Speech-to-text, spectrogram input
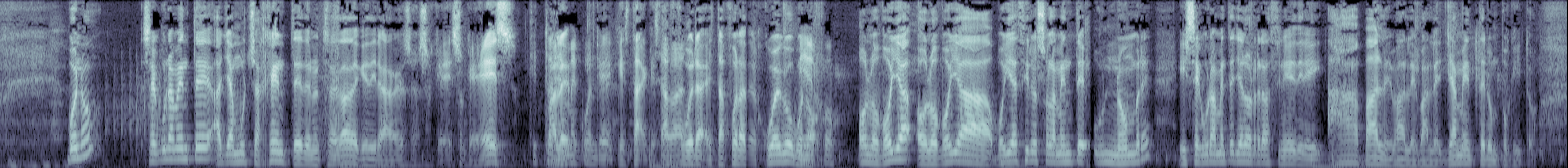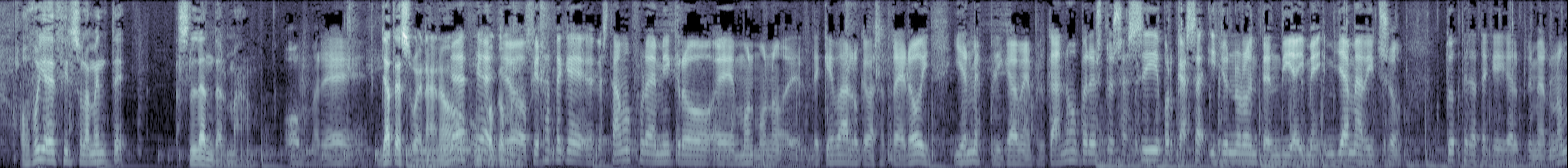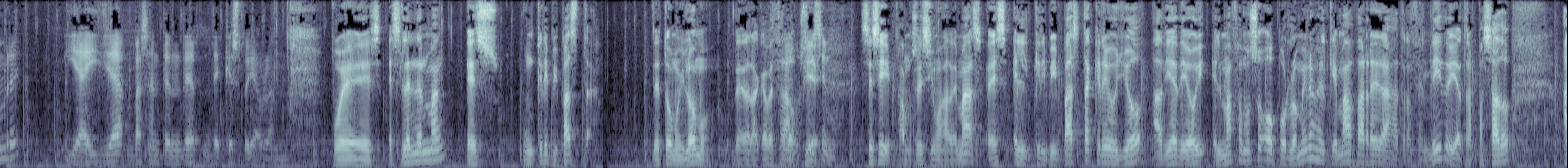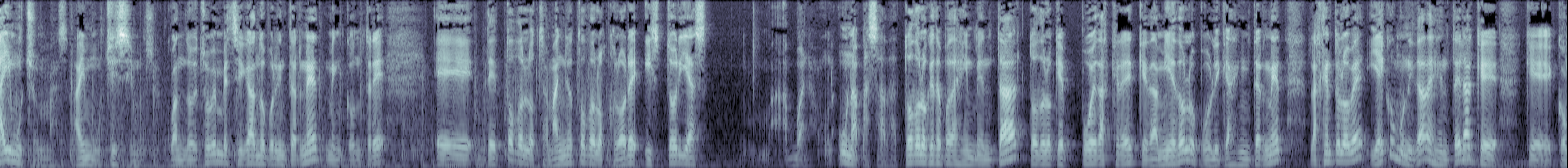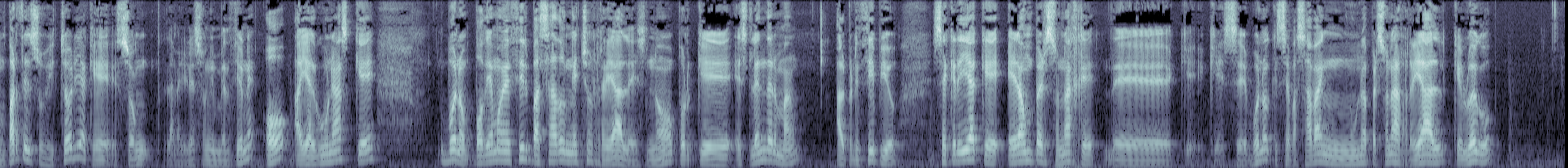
Bueno, seguramente haya mucha gente de nuestra edad que dirá, ¿eso, eso, qué, eso qué es? ¿Qué ¿Vale? me Que, que está, que está fuera, está fuera del juego. Bueno, Viejo. os lo voy a, os lo voy a, voy a deciros solamente un nombre y seguramente ya lo relacioné y diréis, ah, vale, vale, vale, ya me entero un poquito. Os voy a decir solamente Slenderman. Hombre. Ya te suena, ¿no? Un poco yo, más. fíjate que estábamos fuera de micro, eh, mono, mono, eh, ¿de qué va lo que vas a traer hoy? Y él me explicaba, me explicaba, no, pero esto es así, porque así, y yo no lo entendía, y me- ya me ha dicho, tú espérate que diga el primer nombre, y ahí ya vas a entender de qué estoy hablando. Pues Slenderman es un creepypasta. De tomo y lomo, de la cabeza a los pies. Famosísimo. Sí, sí, famosísimo además. Es el creepypasta, creo yo, a día de hoy, el más famoso, o por lo menos el que más barreras ha trascendido y ha traspasado. Hay muchos más, hay muchísimos. Cuando estuve investigando por internet, me encontré eh, de todos los tamaños, todos los colores, historias bueno, una- pasada. Todo lo que te puedas inventar, todo lo que puedas creer que da miedo, lo publicas en internet, la gente lo ve y hay comunidades enteras que, que comparten sus historias, que son, la mayoría son invenciones, o hay algunas que, bueno, podríamos decir basado en hechos reales, ¿no? Porque Slenderman, al principio, se creía que era un personaje de, que, que se, bueno, que se basaba en una persona real, que luego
